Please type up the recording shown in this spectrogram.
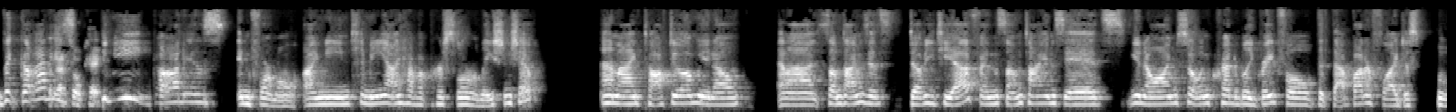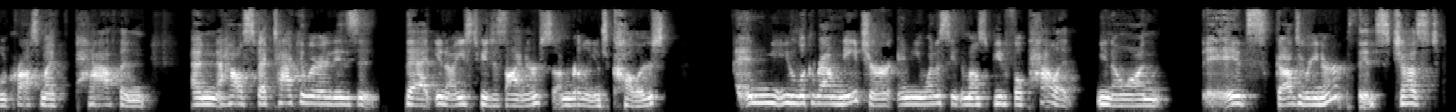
But God But is that's okay. to me, God is informal. I mean, to me, I have a personal relationship and I talk to him, you know, and I, sometimes it's WTF and sometimes it's, you know, I'm so incredibly grateful that that butterfly just flew across my path and, and how spectacular it is that, you know, I used to be a designer, so I'm really into colors. And you look around nature and you want to see the most beautiful palette, you know, on it's God's green earth. It's just,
